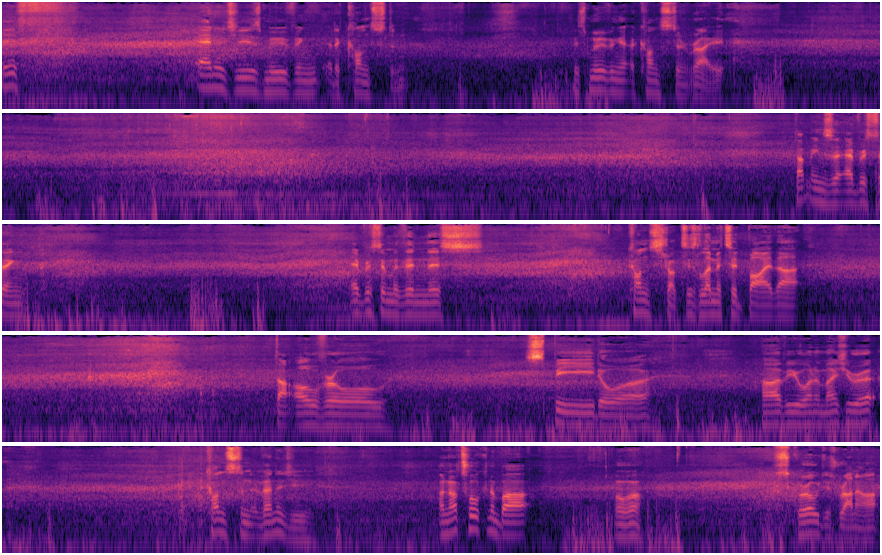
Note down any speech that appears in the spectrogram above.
if energy is moving at a constant, if it's moving at a constant rate, that means that everything everything within this construct is limited by that that overall speed or however you want to measure it constant of energy i'm not talking about oh well, squirrel just ran out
